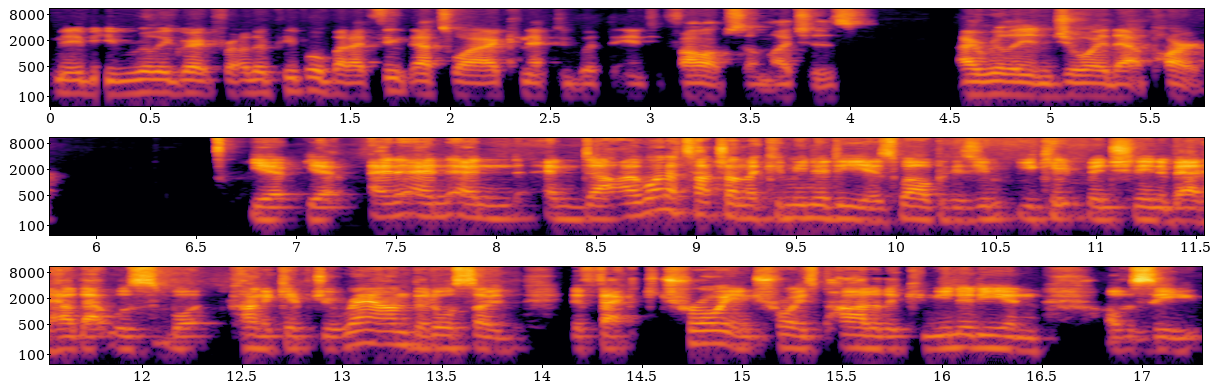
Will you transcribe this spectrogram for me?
may be really great for other people. But I think that's why I connected with the anti follow up so much is I really enjoy that part. Yeah, yeah, and and and and uh, I want to touch on the community as well because you you keep mentioning about how that was what kind of kept you around, but also the fact Troy and Troy's part of the community, and obviously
